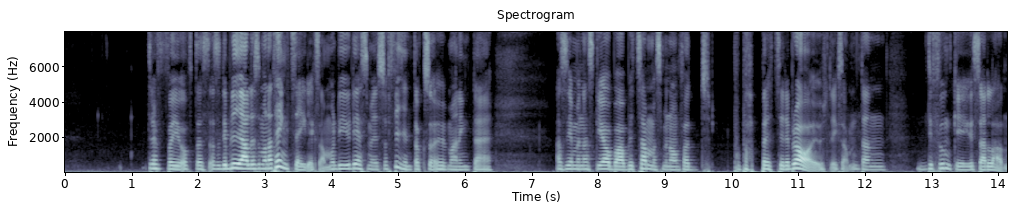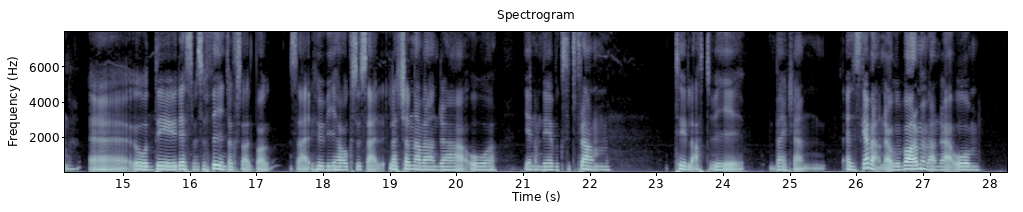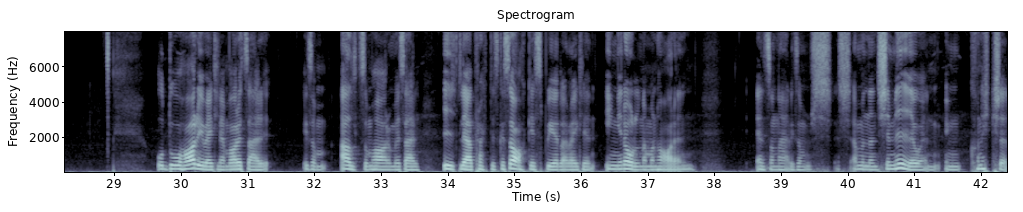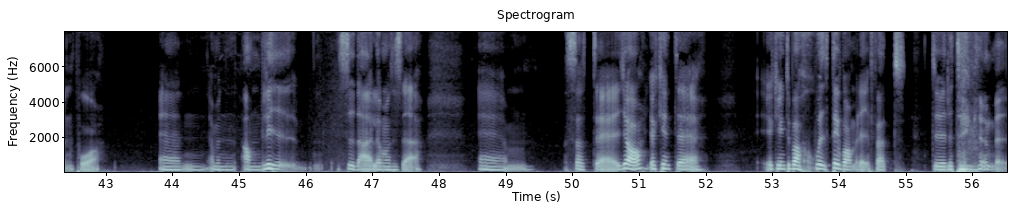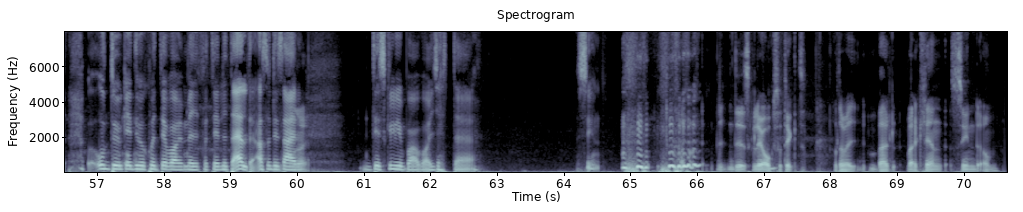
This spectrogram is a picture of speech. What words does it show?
träffar ju oftast, alltså det blir aldrig som man har tänkt sig liksom. Och det är ju det som är så fint också hur man inte, alltså jag menar ska jag bara bli tillsammans med någon för att på pappret ser det bra ut liksom. Utan det funkar ju sällan. Eh, och det är ju det som är så fint också, att bara så här, hur vi har också så här, lärt känna varandra och genom det vuxit fram till att vi verkligen älskar varandra och vill vara med varandra. Och, och då har det ju verkligen varit så här, liksom allt som har med så här ytliga praktiska saker spelar verkligen ingen roll när man har en en sån här liksom, ja, men en kemi och en, en connection på en, ja, men andlig sida eller vad man ska säga. Um, så att eh, ja, jag kan inte jag kan ju inte bara skita i att vara med dig för att du är lite yngre än mig. Och du kan inte skita i att vara med mig för att jag är lite äldre. Alltså det är så här, Nej. det skulle ju bara vara jätte synd. Det- skulle jag också tyckt. Att det var ver- verkligen synd om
